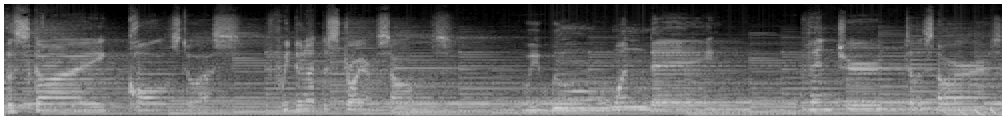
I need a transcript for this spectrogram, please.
The sky calls to us. If we do not destroy ourselves, we will one day venture to the stars.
